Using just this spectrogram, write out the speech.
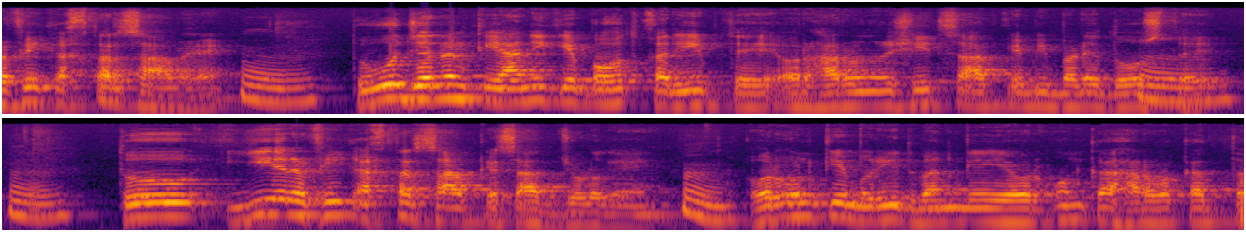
रफ़ीक अख्तर साहब है हम्म। तो वो जनरल कियानी के बहुत करीब थे और हारून रशीद साहब के भी बड़े दोस्त थे। तो ये रफ़ीक अख्तर साहब के साथ जुड़ गए हम्म। और उनके मुरीद बन गए और उनका हर वक्त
